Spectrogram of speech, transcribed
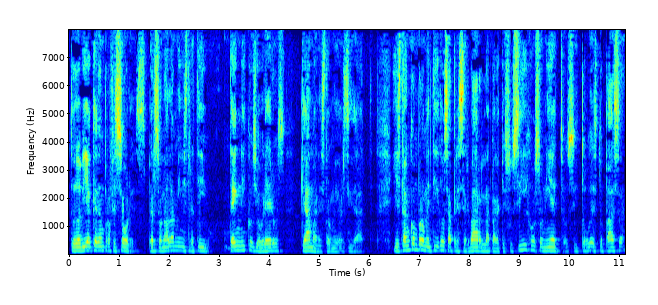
todavía quedan profesores, personal administrativo, técnicos y obreros que aman esta universidad y están comprometidos a preservarla para que sus hijos o nietos, si todo esto pasa,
